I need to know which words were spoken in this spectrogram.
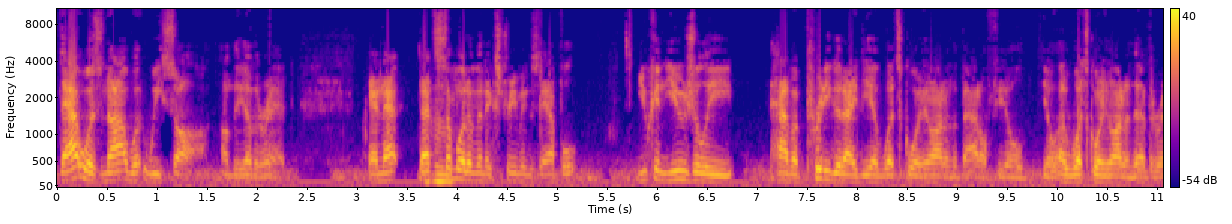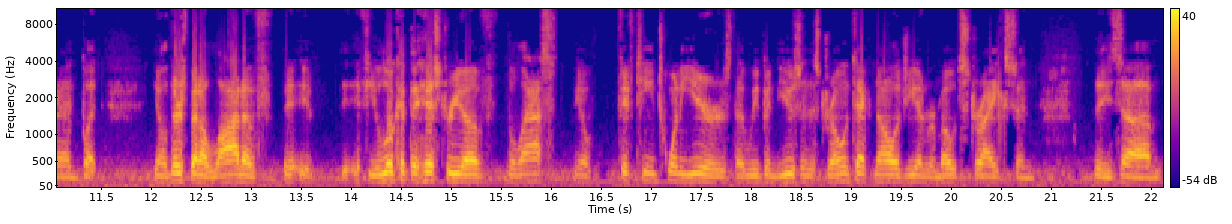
that was not what we saw on the other end. And that, that's mm-hmm. somewhat of an extreme example. You can usually have a pretty good idea of what's going on in the battlefield, you know, what's going on on the other end. But you know, there's been a lot of if, if you look at the history of the last you know 15, 20 years that we've been using this drone technology and remote strikes and these um,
